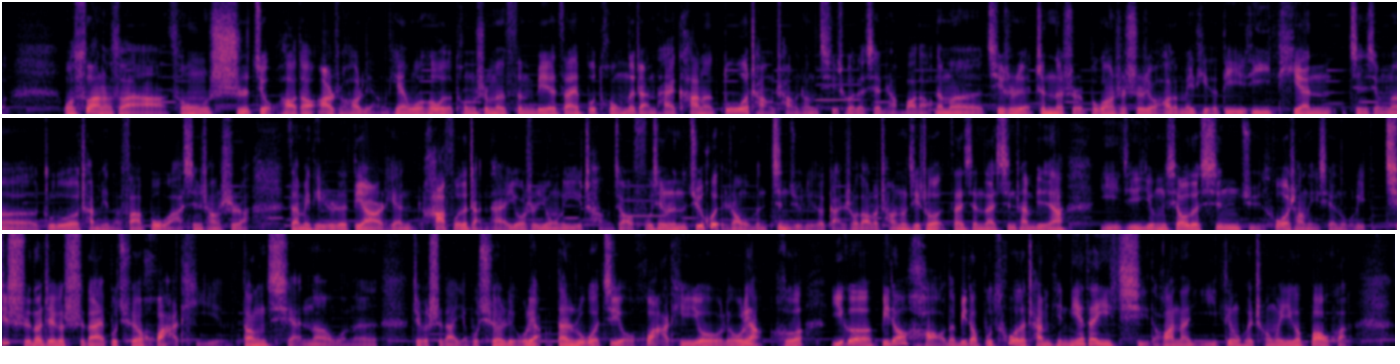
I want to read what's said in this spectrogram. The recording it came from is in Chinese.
我算了算啊，从十九号到二十号两天，我和我的同事们分别在不同的展台看了多场长城汽车的现场报道。那么其实也真的是不光是十九号的媒体的第一天进行了诸多产品的发布啊、新上市啊，在媒体日的第二天，哈佛的展台又是用了一场叫“福星人”的聚会，让我们近距离的感受到了长城汽车在现在新产品啊以及营销的新举措上的一些努力。其实呢，这个时代不缺话题，当。前呢，我们这个时代也不缺流量，但如果既有话题又有流量，和一个比较好的、比较不错的产品捏在一起的话，那一定会成为一个爆款。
